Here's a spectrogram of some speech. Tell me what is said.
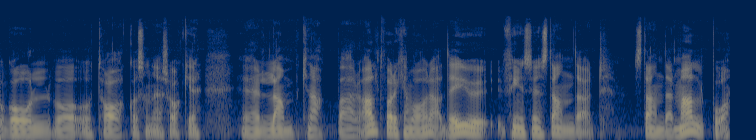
och golv och, och tak och sådana här saker, eh, lampknappar och allt vad det kan vara, det ju, finns ju en standard standardmall på.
